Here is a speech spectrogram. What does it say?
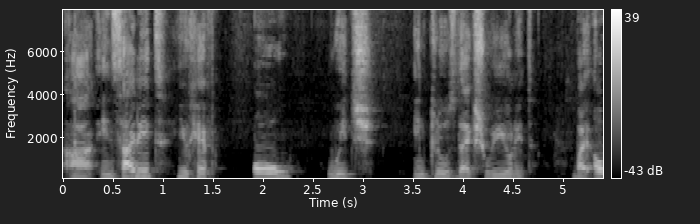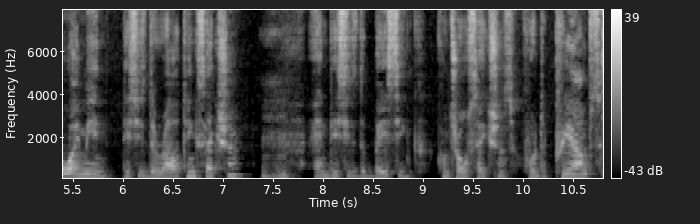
Uh, inside it, you have O, which includes the actual unit. By O, I mean this is the routing section, Mm-hmm. and this is the basic control sections for the preamps,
